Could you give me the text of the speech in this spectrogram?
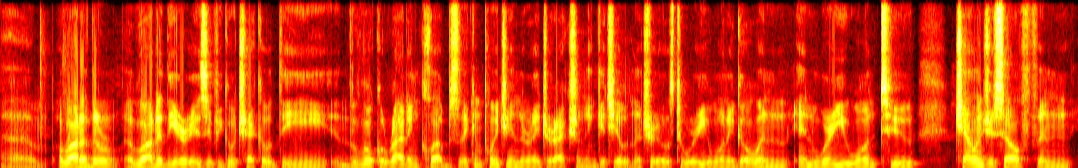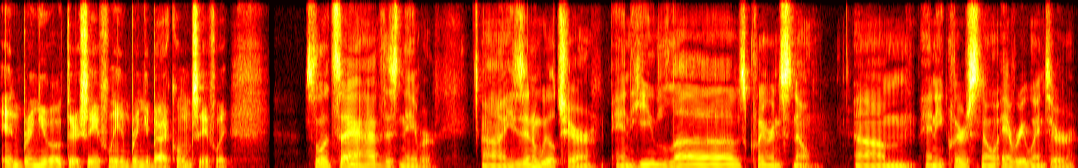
Um, a lot of the a lot of the areas, if you go check out the the local riding clubs, they can point you in the right direction and get you out in the trails to where you want to go and and where you want to challenge yourself and and bring you out there safely and bring you back home safely. So let's say I have this neighbor. Uh, he's in a wheelchair and he loves clearing snow. Um, and he clears snow every winter.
